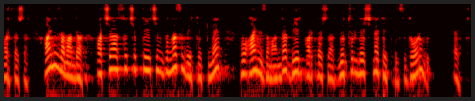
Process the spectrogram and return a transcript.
arkadaşlar. Aynı zamanda açığa su çıktığı için bu nasıl bir tepkime? Bu aynı zamanda bir arkadaşlar nötrleşme tepkimesi. Doğru mu? Evet.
